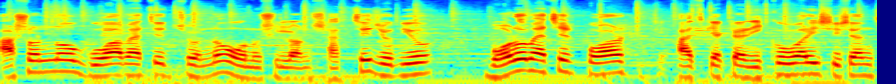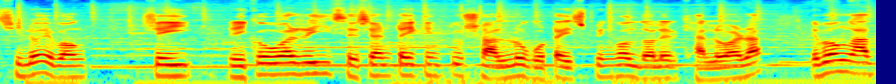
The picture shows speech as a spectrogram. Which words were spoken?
আসন্ন গোয়া ম্যাচের জন্য অনুশীলন সারছে যদিও বড় ম্যাচের পর আজকে একটা রিকভারি সেশন ছিল এবং সেই রিকভারি সেশনটাই কিন্তু সারলো গোটা ইস্ট বেঙ্গল দলের খেলোয়াড়রা এবং আজ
